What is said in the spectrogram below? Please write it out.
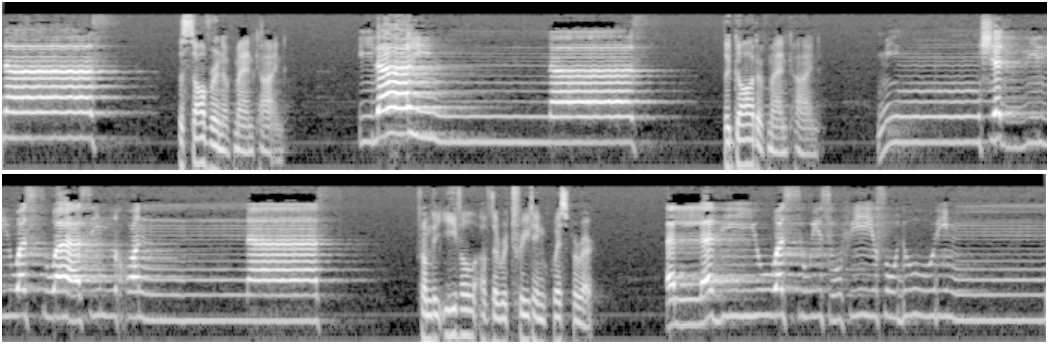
الناس the sovereign of mankind, إله الناس the God of mankind, من شر الوسواس الخناس from the evil of the retreating whisperer, الذي يوسوس في صدور الناس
